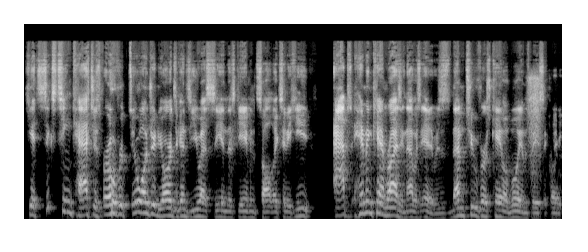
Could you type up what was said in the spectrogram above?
He had 16 catches for over 200 yards against USC in this game in Salt Lake City. He abs him and Cam Rising. That was it. It was them two versus Caleb Williams basically.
